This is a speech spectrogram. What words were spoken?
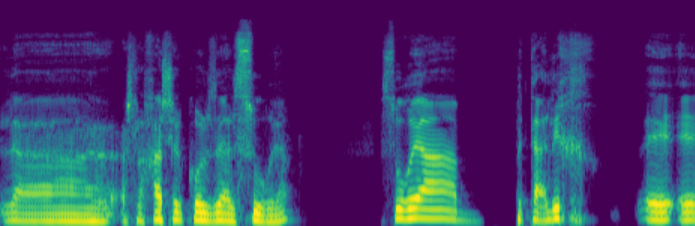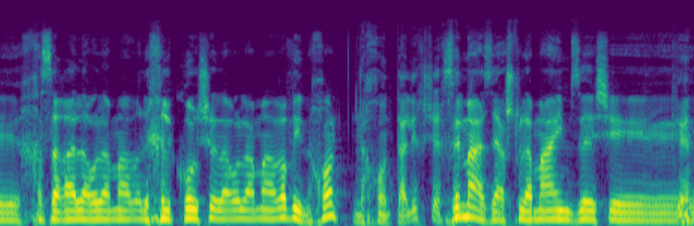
להשלכה של כל זה על סוריה. סוריה בתהליך אה, אה, חזרה לעולם, לחלקו של העולם הערבי, נכון? נכון, תהליך שהחל... זה מה, זה השלמה עם זה שאי כן.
